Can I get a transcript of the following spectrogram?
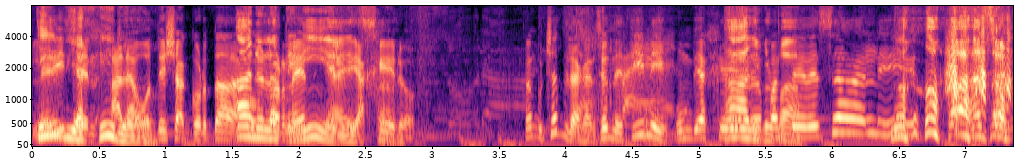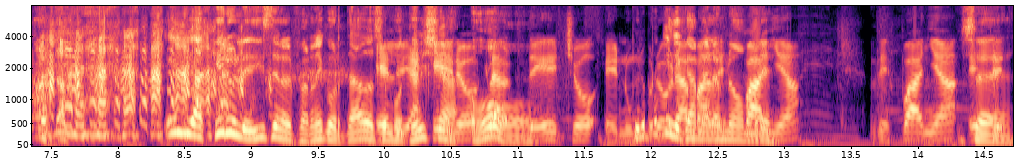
le El dicen a viajero. la botella cortada Ah, con no la Fernet, tenía el esa. ¿No escuchaste la canción de Tini? Un viajero Ah, de disculpa. parte de Sally. No, ¿El viajero le dicen al Fernet cortado en el botella? viajero, Oh. claro, de hecho, en un ¿Pero por qué le programa cambian de los nombres? España, de España, Sí. este,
